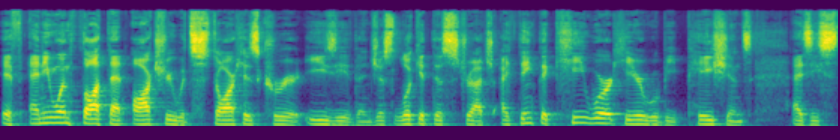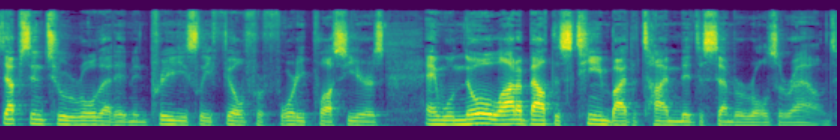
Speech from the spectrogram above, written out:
If anyone thought that Autry would start his career easy, then just look at this stretch. I think the key word here will be patience as he steps into a role that had been previously filled for 40 plus years and will know a lot about this team by the time mid December rolls around.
